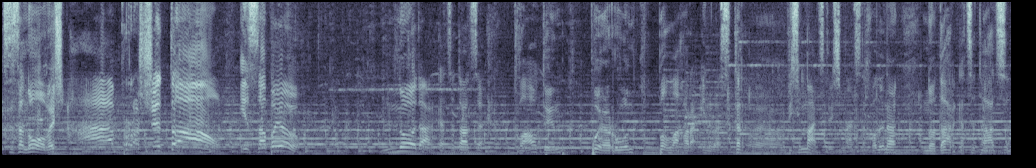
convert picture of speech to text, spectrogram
Сезанович. А, прошитав. І забив. Ну так, Кацетадзе. 2-1. Перун Балагора Інвестер. 18-18 хвилина. Нодар Кацетадзе.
